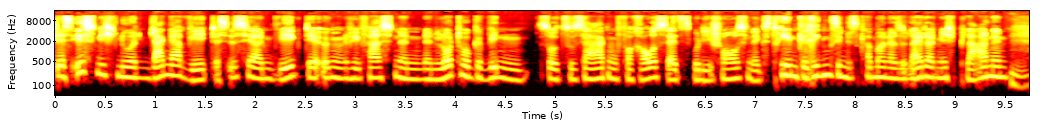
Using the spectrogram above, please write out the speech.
Das ist nicht nur ein langer Weg, das ist ja ein Weg, der irgendwie fast einen, einen Lottogewinn sozusagen voraussetzt, wo die Chancen extrem gering sind. Das kann man also leider nicht planen. Hm.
